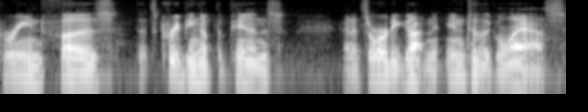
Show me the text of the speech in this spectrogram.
green fuzz that's creeping up the pins and it's already gotten into the glass.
